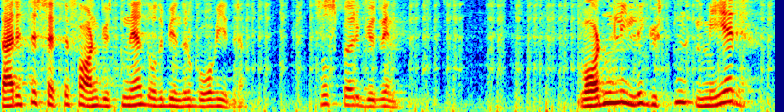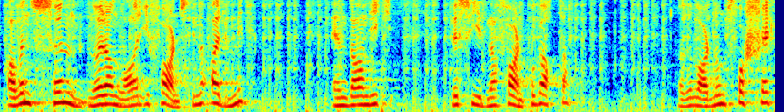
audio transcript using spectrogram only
Deretter setter faren gutten ned, og de begynner å gå videre. Så spør Gudvin var den lille gutten mer av en sønn når han var i faren sine armer, enn da han gikk ved siden av faren på gata. Og det var noen forskjell.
